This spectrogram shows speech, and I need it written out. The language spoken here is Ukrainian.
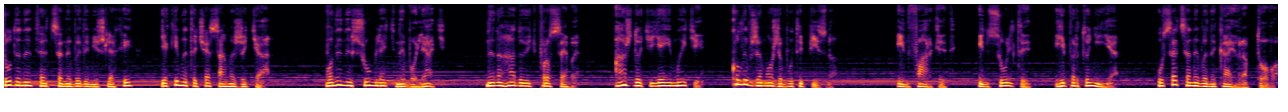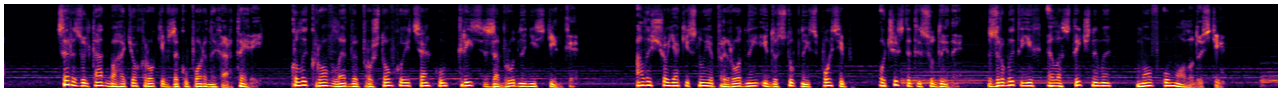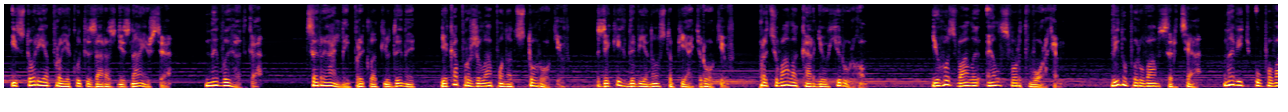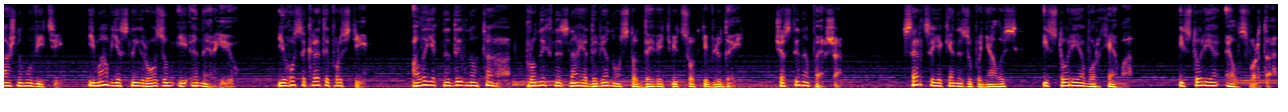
Судини це, це невидимі шляхи, якими тече саме життя. Вони не шумлять, не болять, не нагадують про себе аж до тієї миті, коли вже може бути пізно. Інфаркт, інсульти, гіпертонія усе це не виникає раптово. Це результат багатьох років закупорених артерій, коли кров ледве проштовхується крізь забруднені стінки. Але що як існує природний і доступний спосіб очистити судини, зробити їх еластичними, мов у молодості. Історія, про яку ти зараз дізнаєшся, не вигадка. Це реальний приклад людини, яка прожила понад 100 років, з яких 95 років працювала кардіохірургом. Його звали Елсворт Ворхем. Він оперував серця навіть у поважному віці і мав ясний розум і енергію. Його секрети прості, але як не дивно, та про них не знає 99% людей. Частина перша серце, яке не зупинялось, історія Ворхема, історія Елсворта.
